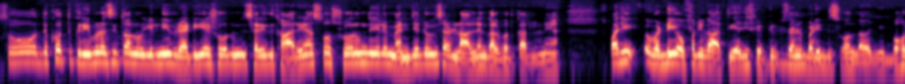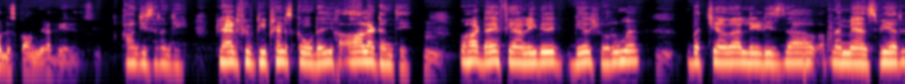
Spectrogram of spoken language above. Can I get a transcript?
ਸੋ ਦੇਖੋ, ਤਕਰੀਬਨ ਅਸੀਂ ਤੁਹਾਨੂੰ ਜਿੰਨੀ ਵੈਰਾਈਟੀ ਹੈ ਸ਼ੋਰੂਮ ਦੀ ਸਾਰੀ ਦਿਖਾ ਰਹੇ ਹਾਂ। ਸੋ ਸ਼ੋਰੂਮ ਦੇ ਜਿਹੜੇ ਮੈਨੇਜਰ ਨੇ ਉਹ ਵੀ ਸਾਡੇ ਨਾਲ ਨੇ, ਗੱਲਬਾਤ ਕਰ ਲੈਂਦੇ ਆ ਭਾਜੀ ਵੱਡੀ ਆਫਰ ਲਗਾਤੀ ਹੈ ਜੀ 50% ਬੜੀ ਡਿਸਕਾਊਂਟ ਦਾ ਜੀ ਬਹੁਤ ਡਿਸਕਾਊਂਟ ਜਿਹੜਾ ਦੇ ਰਹੇ ਤੁਸੀਂ। ਹਾਂਜੀ ਸਰ ਹਾਂਜੀ। ਫਲੈਟ 50% ਡਿਸਕਾਊਂਟ ਹੈ ਜੀ ਆਲ ਆਈਟਮ ਤੇ। ਤੁਹਾਡਾ ਇਹ ਫੈਮਿਲੀ ਵੇਅਰ ਸ਼ੋਰੂਮ ਹੈ। ਬੱਚਿਆਂ ਦਾ ਲੇਡੀਜ਼ ਦਾ ਆਪਣਾ ਮੈਨਸ ਵੇਅਰ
